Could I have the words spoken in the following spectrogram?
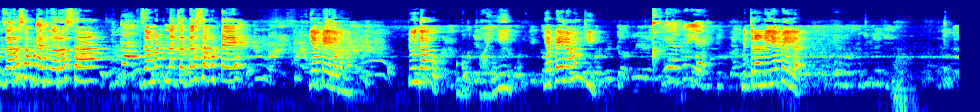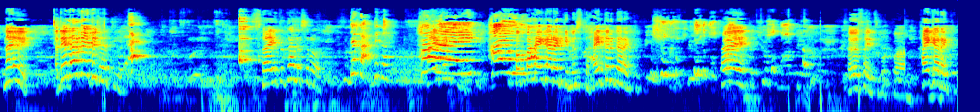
तुझा रस्सा कुठे आहे? तुझा रस्सा? तुझा मटणाचा दस्सा कुठे आहे? या प्यायला म्हणा. पिऊन दाखव. या प्यायला म्हण की. मित्रांनो या प्यायला. साई तर झालं सर्व. पप्पा हाय करा की नुसतं. हाय तर करा की. हाय. साईचं पप्पा. हाय करा की.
